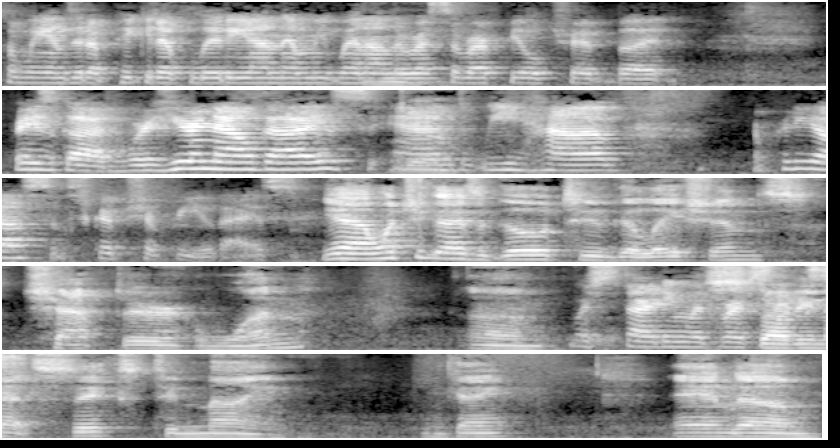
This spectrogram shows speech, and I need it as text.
so we ended up picking up Lydia and then we went on the mm-hmm. rest of our field trip. But praise God, we're here now, guys, and Yeah. we have a pretty awesome scripture for you guys. Yeah, I want you guys to go to Galatians chapter 1, um, We're starting with verse starting six. at 6 to 9. Okay? And um,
